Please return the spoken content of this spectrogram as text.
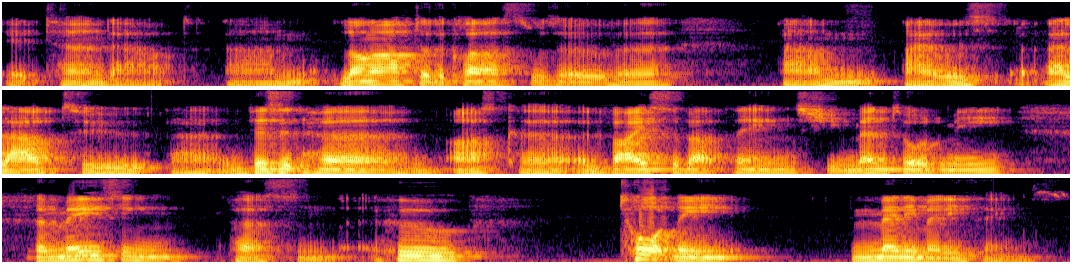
it turned out. Um, long after the class was over, um, I was allowed to uh, visit her and ask her advice about things. She mentored me. An amazing person who taught me many, many things.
